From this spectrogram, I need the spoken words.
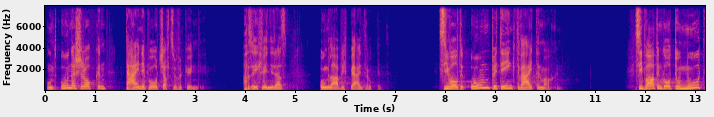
und unerschrocken deine Botschaft zu verkündigen. Also ich finde das unglaublich beeindruckend. Sie wollten unbedingt weitermachen. Sie baten Gott um Mut,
